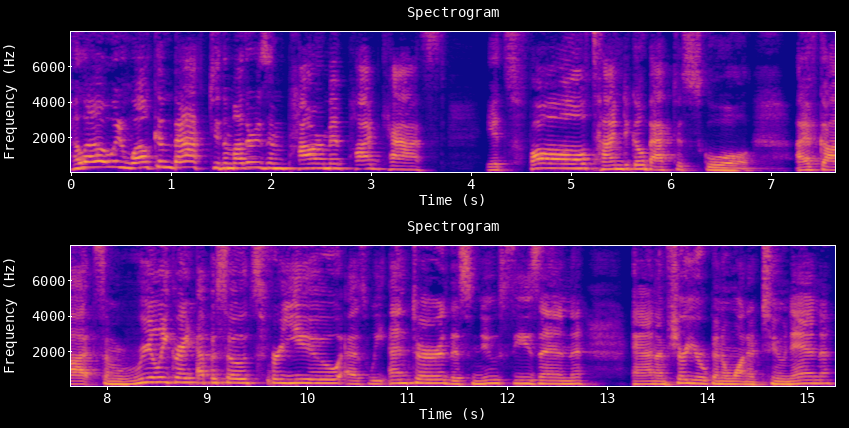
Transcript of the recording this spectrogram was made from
Hello and welcome back to the Mother's Empowerment Podcast. It's fall, time to go back to school. I've got some really great episodes for you as we enter this new season. And I'm sure you're going to want to tune in.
